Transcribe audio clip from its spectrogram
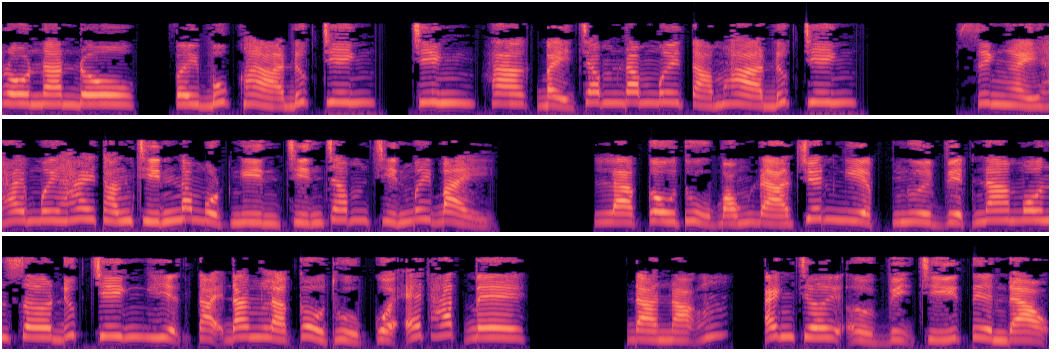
Ronaldo, Facebook Hà Đức Trinh, Trinh, Hà 758 Hà Đức Trinh sinh ngày 22 tháng 9 năm 1997. Là cầu thủ bóng đá chuyên nghiệp, người Việt Nam môn sơ Đức Trinh hiện tại đang là cầu thủ của SHB. Đà Nẵng, anh chơi ở vị trí tiền đạo.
